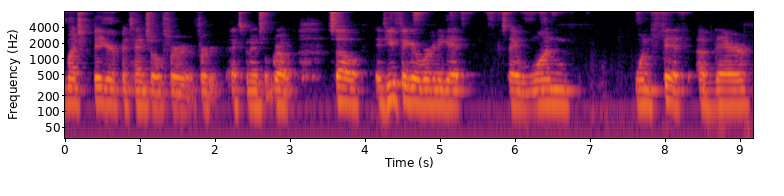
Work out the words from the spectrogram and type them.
much bigger potential for for exponential growth. So if you figure we're going to get say one one fifth of their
